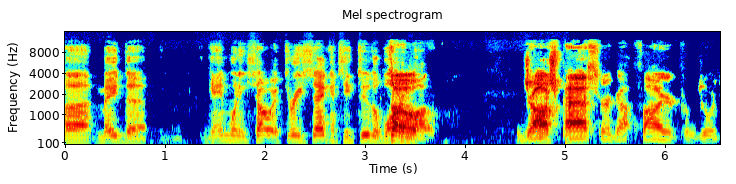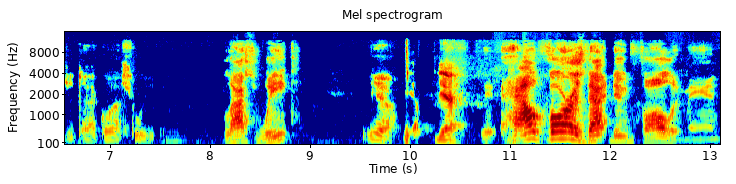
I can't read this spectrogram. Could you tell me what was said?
uh, made the game-winning shot with three seconds. He threw the water So- bottle Josh Pastner got fired from Georgia Tech last week. last week. Yeah. yeah. How far has that dude fallen, man?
